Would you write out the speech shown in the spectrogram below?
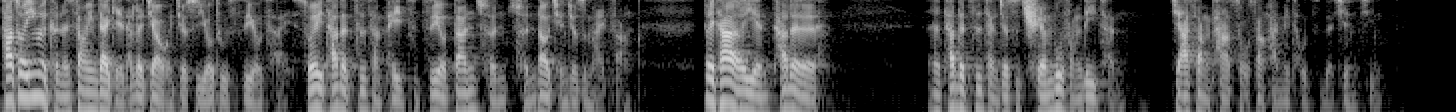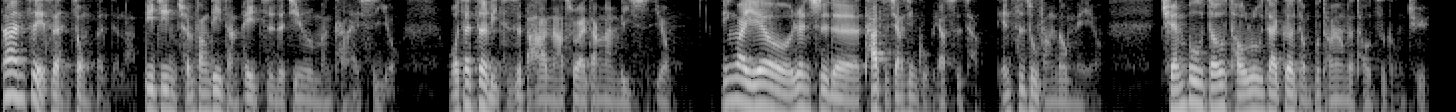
他说，因为可能上一代给他的教诲就是有土斯有财，所以他的资产配置只有单纯存到钱就是买房。对他而言，他的呃他的资产就是全部房地产加上他手上还没投资的现金。当然这也是很重本的啦，毕竟纯房地产配置的进入门槛还是有。我在这里只是把它拿出来当案例使用。另外也有认识的，他只相信股票市场，连自住房都没有。全部都投入在各种不同样的投资工具。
